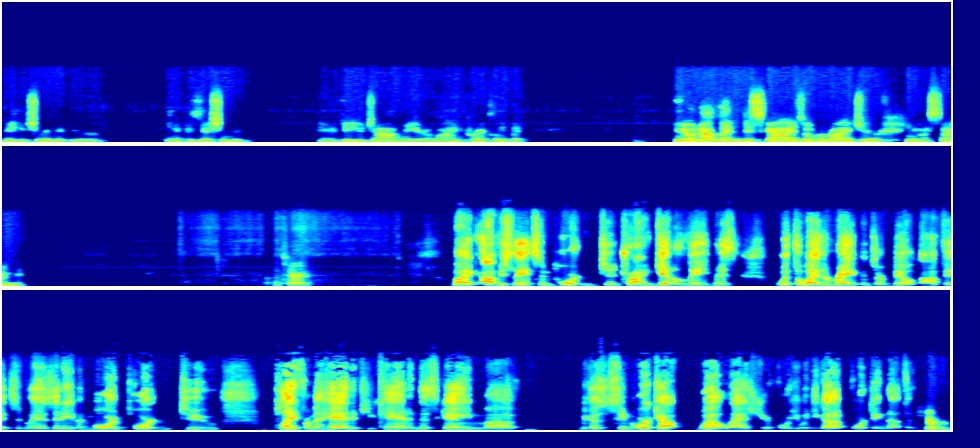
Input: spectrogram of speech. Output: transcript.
making sure that you're in a position to you know do your job, that you're aligned correctly, but you know not letting disguise override your you know assignment. Uh, Terry. Mike, obviously it's important to try and get a lead, but with the way the Ravens are built offensively, is it even more important to play from ahead if you can in this game? Uh, because it seemed to work out well last year for you when you got up 14 nothing. Sure.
